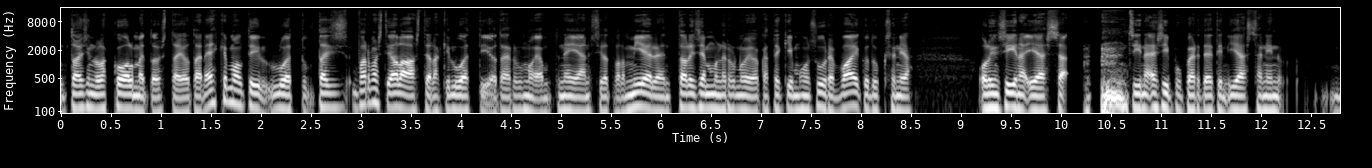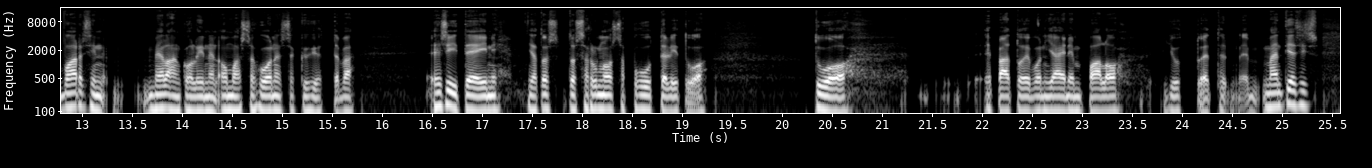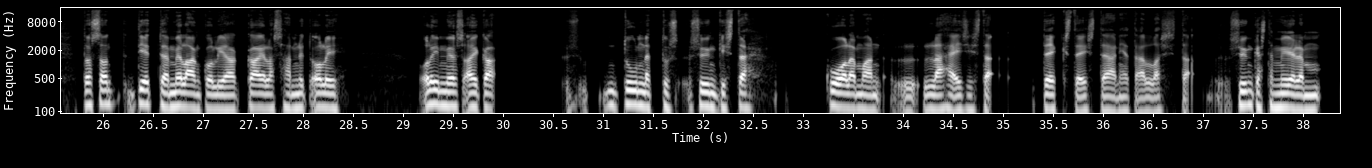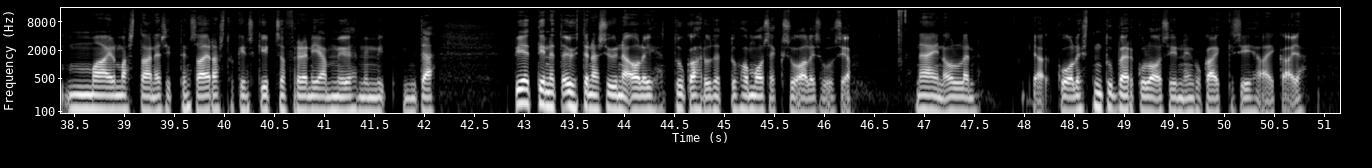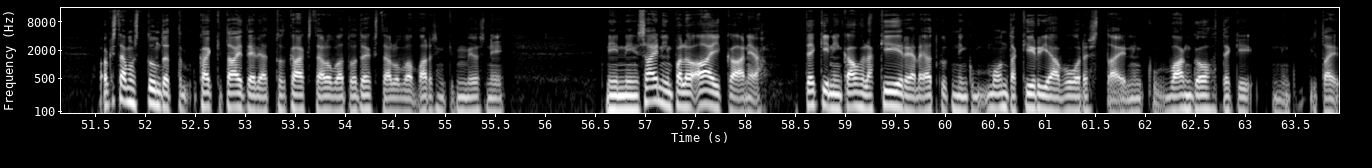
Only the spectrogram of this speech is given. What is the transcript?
taisin olla 13 tai jotain. Ehkä me oltiin luettu, tai siis varmasti ala-asteellakin luettiin jotain runoja, mutta ne ei jäänyt sillä tavalla mieleen. Tämä oli semmoinen runo, joka teki muhun suuren vaikutuksen ja olin siinä iässä, siinä esipuberteetin iässä, niin varsin melankolinen omassa huoneessa kyhjöttävä esiteini. Ja tuossa runossa puhutteli tuo, tuo epätoivon jäinen palo juttu. Että mä en tiedä siis, tuossa on tiettyä melankoliaa. Kailashan nyt oli, oli myös aika tunnettu synkistä kuoleman läheisistä teksteistään ja tällaisista synkästä maailmastaan ja sitten sairastukin skitsofrenian myöhemmin, mitä piettiin, että yhtenä syynä oli tukahdutettu homoseksuaalisuus ja näin ollen. Ja kuoli sitten tuberkuloosiin niin kuin kaikki siihen aikaan. Ja oikeastaan musta tuntuu, että kaikki taiteilijat 1800-luvulla, 1900-luvulla varsinkin myös, niin, niin, niin sai niin paljon aikaan. Ja teki niin kauhealla kiireellä jotkut niin kuin monta kirjaa vuodesta tai niin kuin Van Gogh teki niin kuin jotain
